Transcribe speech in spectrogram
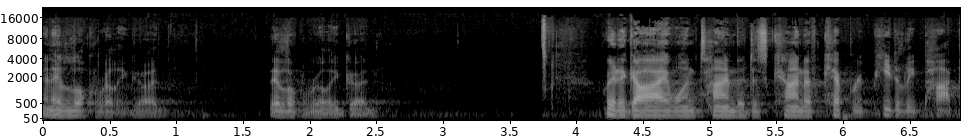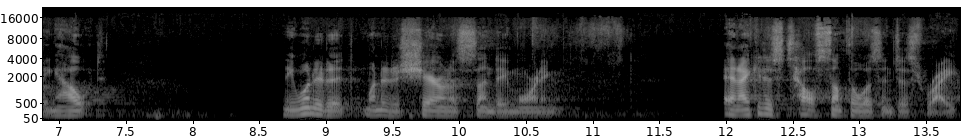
and they look really good. They look really good. We had a guy one time that just kind of kept repeatedly popping out. And he wanted to, wanted to share on a Sunday morning. And I could just tell something wasn't just right.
